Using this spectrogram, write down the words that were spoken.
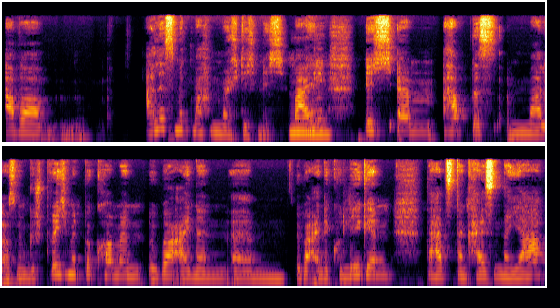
aber alles mitmachen möchte ich nicht, mhm. weil ich ähm, habe das mal aus einem Gespräch mitbekommen über einen ähm, über eine Kollegin. Da hat es dann geheißen, na ja,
